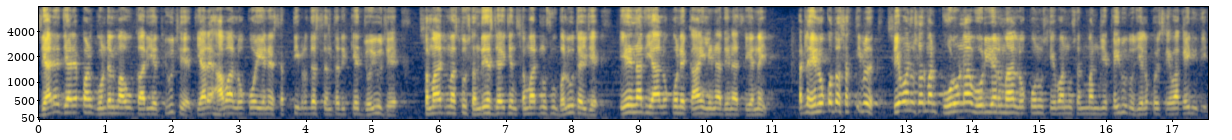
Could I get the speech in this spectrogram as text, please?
જ્યારે જ્યારે પણ ગોંડલમાં આવું કાર્ય થયું છે ત્યારે આવા લોકોએ એને શક્તિ પ્રદર્શન તરીકે જોયું છે. સમાજમાં શું સંદેશ જાય છે અને સમાજનું શું ભલું થાય છે એનાથી આ લોકોને કાંઈ લેના દેના છે નહીં. એટલે એ લોકો તો શક્તિ સેવાનું સન્માન કોરોના વોરિયરમાં લોકોનું સેવાનું સન્માન જે કર્યું હતું જે લોકોએ સેવા કરી હતી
